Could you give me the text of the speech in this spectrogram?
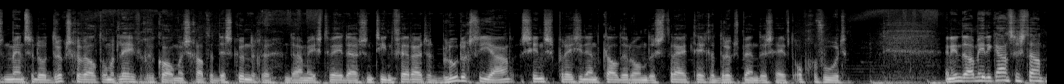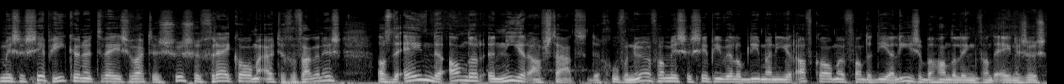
15.000 mensen door drugsgeweld om het leven gekomen, schatten deskundigen. Daarmee is 2010 veruit het bloedigste jaar sinds president Calderon de strijd tegen drugsbendes heeft opgevoerd. En in de Amerikaanse staat Mississippi kunnen twee zwarte zussen vrijkomen uit de gevangenis als de een de ander een nier afstaat. De gouverneur van Mississippi wil op die manier afkomen van de dialysebehandeling van de ene zus.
